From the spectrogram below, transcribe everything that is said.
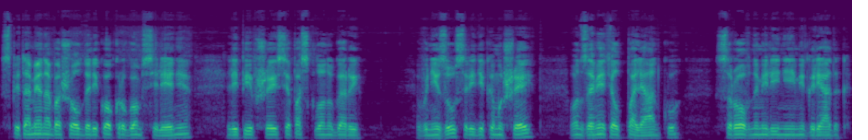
Спитамен обошел далеко кругом селения, лепившееся по склону горы. Внизу, среди камышей, он заметил полянку с ровными линиями грядок.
